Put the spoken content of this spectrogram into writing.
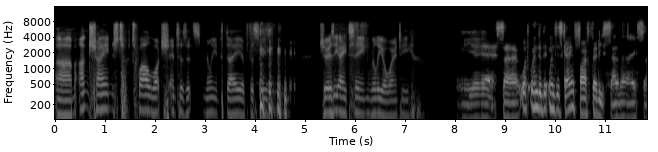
Um, unchanged, Twile Watch enters its millionth day of the season. Jersey 18, Willie or won't he? yeah. So what? When did it, when's this game? Five thirty Saturday. So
